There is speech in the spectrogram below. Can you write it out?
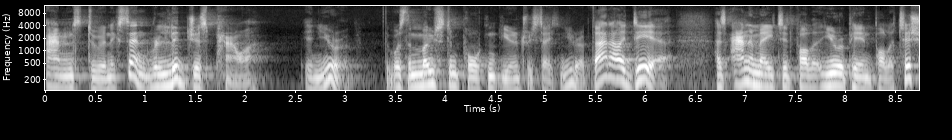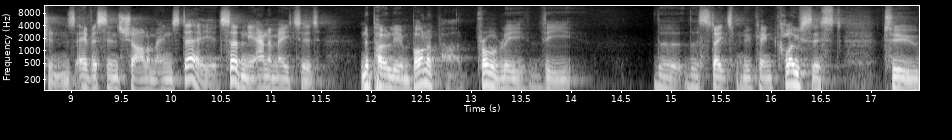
and, to an extent, religious power in Europe. That was the most important unitary state in Europe. That idea has animated European politicians ever since Charlemagne's day. It certainly animated Napoleon Bonaparte, probably the, the, the statesman who came closest to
